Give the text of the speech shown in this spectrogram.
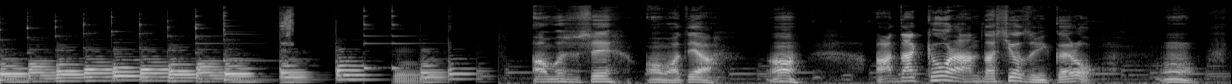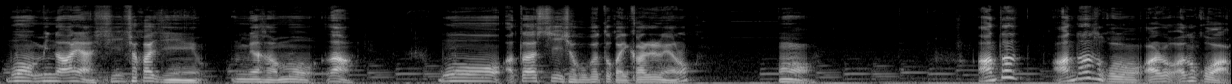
あ、もしもし。あ、待てや。うん。あんた、今日らあんた4月3日やろ。うん。もうみんなあれや、新社会人、皆さんもう、な、もう新しい職場とか行かれるんやろうん。あんた、あんたのとこの、あの、あの子は、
